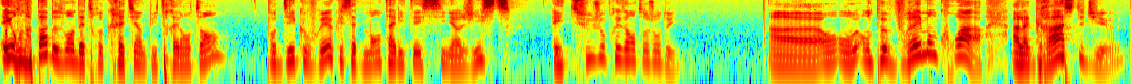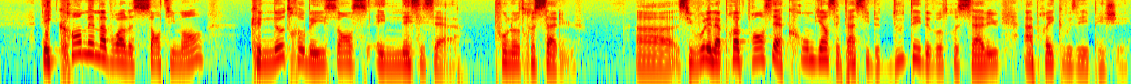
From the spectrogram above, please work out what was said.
Et on n'a pas besoin d'être chrétien depuis très longtemps pour découvrir que cette mentalité synergiste est toujours présente aujourd'hui. Euh, on, peut vraiment croire à la grâce de Dieu et quand même avoir le sentiment que notre obéissance est nécessaire pour notre salut. Euh, si vous voulez la preuve, pensez à combien c'est facile de douter de votre salut après que vous ayez péché.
